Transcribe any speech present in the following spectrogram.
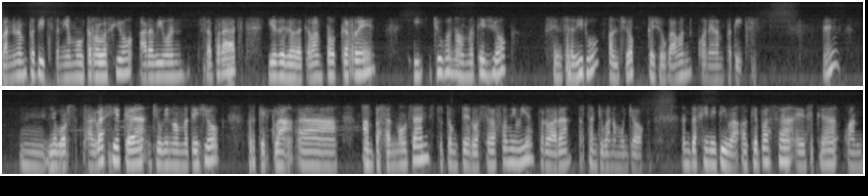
quan eren petits tenien molta relació, ara viuen separats i és allò de que van pel carrer i juguen al mateix joc, sense dir-ho, el joc que jugaven quan eren petits. Eh? Mm, llavors, fa gràcia que juguin al mateix joc, perquè, clar, eh, han passat molts anys, tothom té la seva família, però ara estan jugant amb un joc. En definitiva, el que passa és que quan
